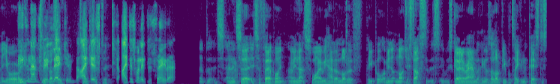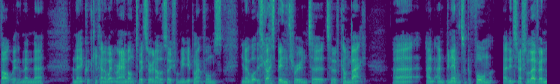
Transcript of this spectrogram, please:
Mate, You're already He's an absolute legend. I make a cup just. I just wanted to say that. It's, and it's a it's a fair point. I mean, that's why we had a lot of people. I mean, not, not just us. It was it was going around. I think it was a lot of people taking the piss to start with, and then uh, and then it quickly kind of went around on Twitter and other social media platforms. You know what this guy's been through, and to to have come back uh, and and been able to perform at international level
